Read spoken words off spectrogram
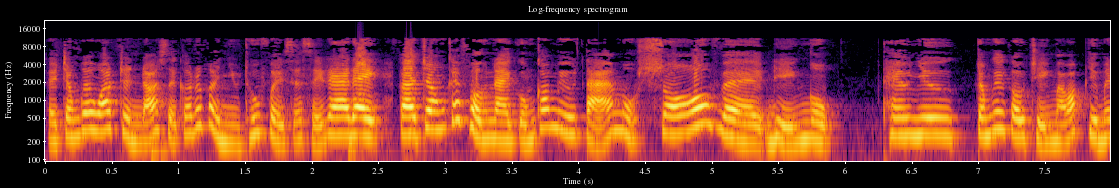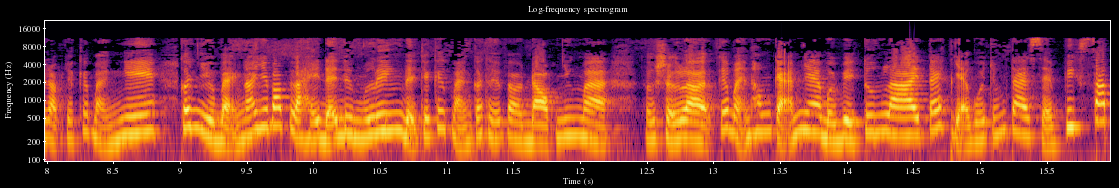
Thì trong cái quá trình đó sẽ có rất là nhiều thú vị sẽ xảy ra đây. Và trong cái phần này cũng có miêu tả một số về địa ngục theo như trong cái câu chuyện mà bắp vừa mới đọc cho các bạn nghe có nhiều bạn nói với bắp là hãy để đường link để cho các bạn có thể vào đọc nhưng mà thực sự là các bạn thông cảm nha bởi vì tương lai tác giả của chúng ta sẽ viết sách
